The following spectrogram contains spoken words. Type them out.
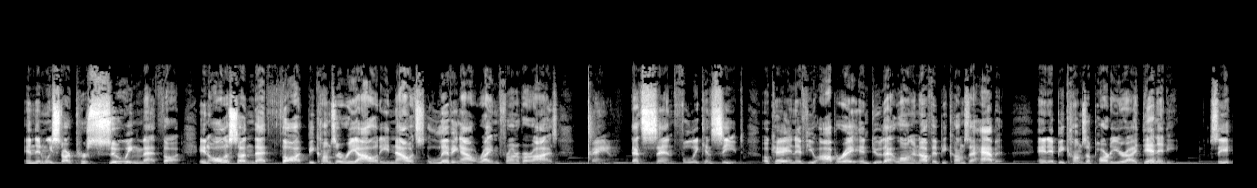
and then we start pursuing that thought, and all of a sudden that thought becomes a reality. Now it's living out right in front of our eyes. Bam, that's sin, fully conceived. Okay, and if you operate and do that long enough, it becomes a habit and it becomes a part of your identity. See?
